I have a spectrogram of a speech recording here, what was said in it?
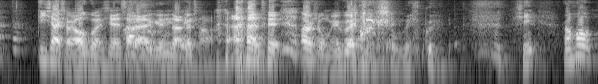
地下小摇滚先上来给暖个场，对，二手玫瑰，二手玫瑰。行，然后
